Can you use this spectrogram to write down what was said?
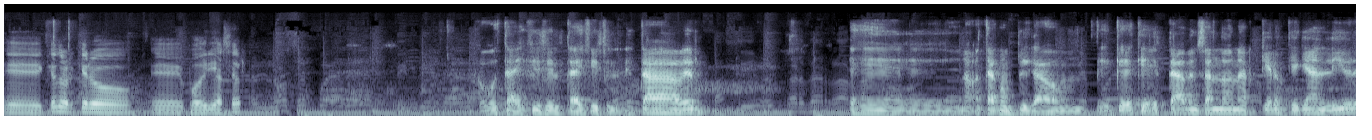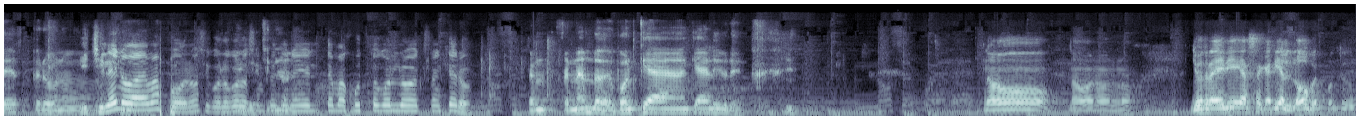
eh, ¿qué otro arquero eh, podría ser? está difícil, está difícil. Está, a ver. Eh, no, está complicado. Es que, estaba pensando en arqueros que quedan libres, pero no. Y chilenos, además, ¿no? Si Colo Colo siempre tiene el tema justo con los extranjeros. Fernando de Paul queda, libre. no, no, no, no. Yo traería a Zacarías López, ponte tú.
